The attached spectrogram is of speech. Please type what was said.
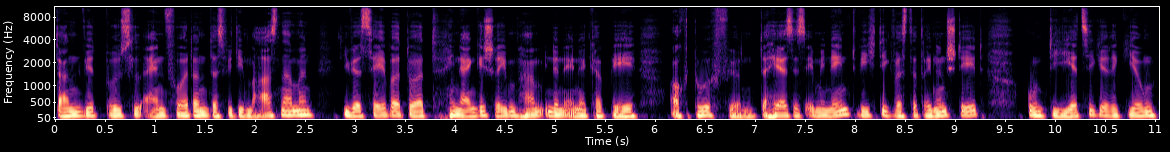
dann wird Brüssel einfordern, dass wir die Maßnahmen, die wir selber dort hineingeschrieben haben in den NKP, auch durchführen. Daher ist es eminent wichtig, was da drinnen steht. Und die jetzige Regierung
